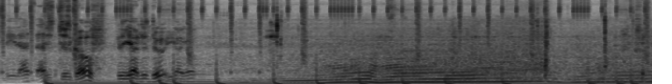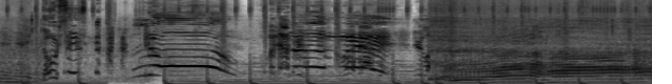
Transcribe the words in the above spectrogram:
See, that's that's. Just, just go. Yeah, just do it. You gotta go. Doses? No! What happened? what happened? You're like.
